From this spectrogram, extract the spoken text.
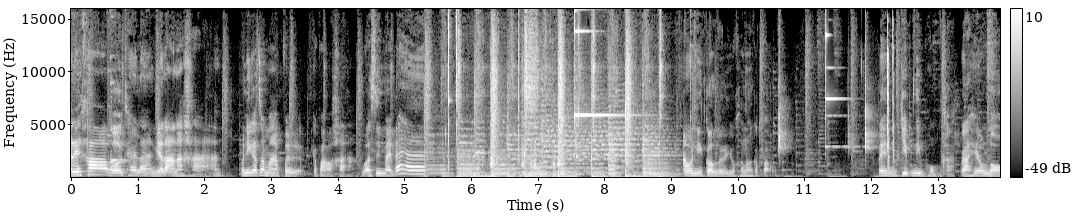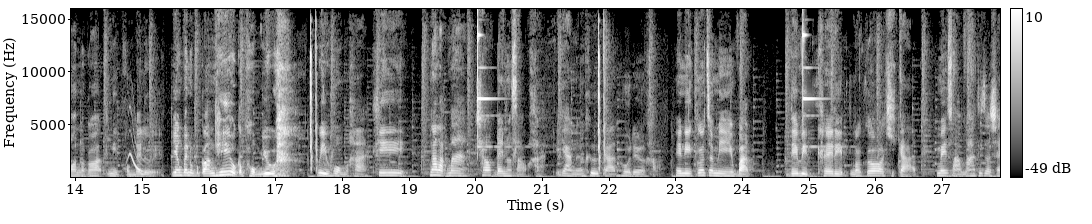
วัสดีค่ะ Vogue Thailand ยดานะคะ วันนี้ก็จะมาเปิดกระเป๋าค่ะ What's in my bag เอาวันนี้ก่อนเลยอยู่ข้างนอกกระเป๋า เป็นกิฟต์หนีบผมค่ะ เวลาที่เราร้อนแล้วก็หนีบผมได้เลย ยังเป็นอุปกรณ์ที่อยู่กับผมอยู่ หวีผมค่ะ ที่น่ารักมากชอบไดโนเสาร์ค่ะ อีกอย่างหนึงคือการ์ดโฮเดอร์ค่ะ ในนี้ก็จะมีบัตร เดบิตเครดิตแล้วก็คีย์การ์ดไม่สามารถที่จะใช้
